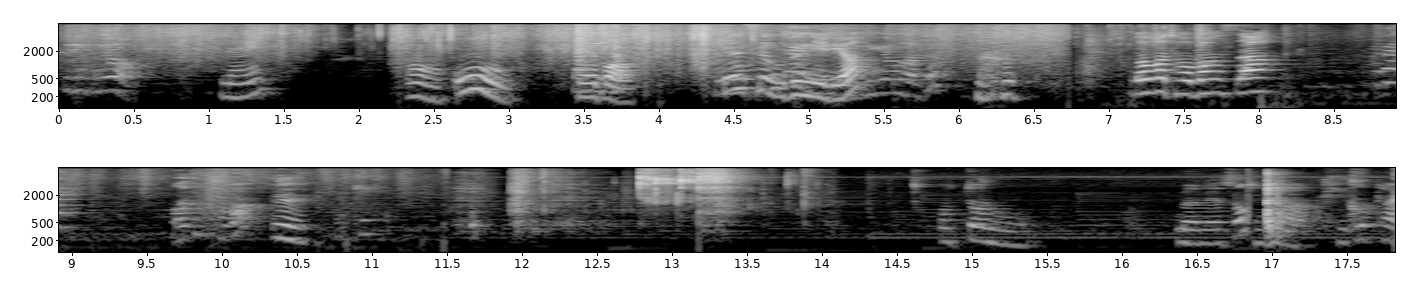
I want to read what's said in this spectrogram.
그리고요. 네. 어, 오, 대박. 댄스 무슨 일이야? 위험하죠? 너가 저방 싸? 어디 잡아? 응. 오케이. 어떤 면에서 진짜 기겁할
